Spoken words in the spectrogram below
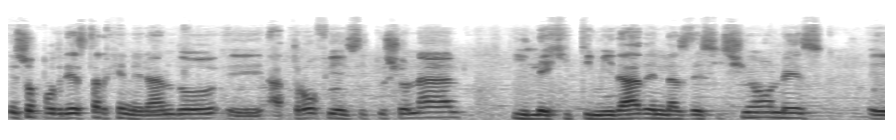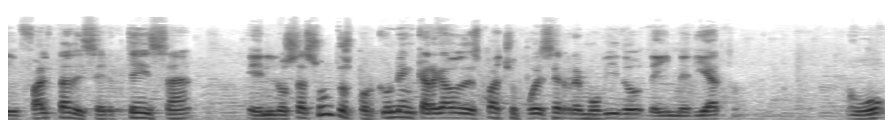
eso podría estar generando eh, atrofia institucional, ilegitimidad en las decisiones, eh, falta de certeza en los asuntos, porque un encargado de despacho puede ser removido de inmediato o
